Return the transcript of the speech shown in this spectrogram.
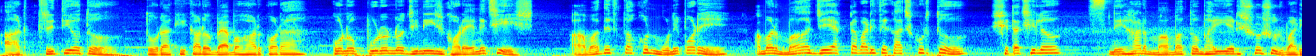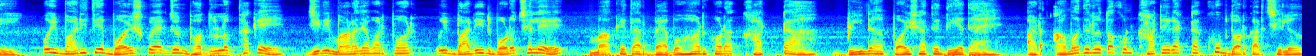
আর তৃতীয়ত, তোরা কি কারও ব্যবহার করা কোনো পুরনো জিনিস ঘরে এনেছিস? আমাদের তখন মনে পড়ে, আমার মা যে একটা বাড়িতে কাজ করত, সেটা ছিল স্নেহার মামাতো ভাইয়ের শ্বশুর বাড়ি। ওই বাড়িতে বয়স্ক একজন ভদ্রলোক থাকে, যিনি মারা যাওয়ার পর ওই বাড়ির বড় ছেলে মাকে তার ব্যবহার করা খাটটা বিনা পয়সাতে দিয়ে দেয়। আর আমাদেরও তখন খাটের একটা খুব দরকার ছিল,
